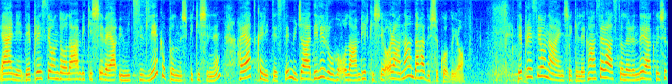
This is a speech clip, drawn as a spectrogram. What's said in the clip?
Yani depresyonda olan bir kişi veya ümitsizliğe kapılmış bir kişinin hayat kalitesi mücadele ruhu olan bir kişiye oranla daha düşük oluyor. Depresyon aynı şekilde kanser hastalarında yaklaşık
